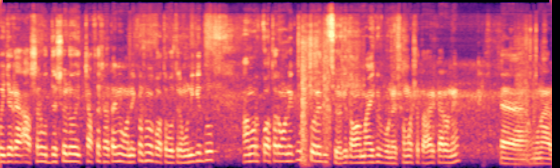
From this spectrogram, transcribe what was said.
ওই জায়গায় আসার উদ্দেশ্য হলো ওই চাচার সাথে আমি অনেকের সময় কথা বলছিলাম। উনি কিন্তু আমার কথার অনেক উত্তরে দিচ্ছিল, কিন্তু আমার মাইক্রোফোনের সমস্যা তাহার কারণে ওনার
